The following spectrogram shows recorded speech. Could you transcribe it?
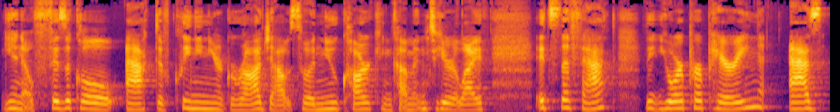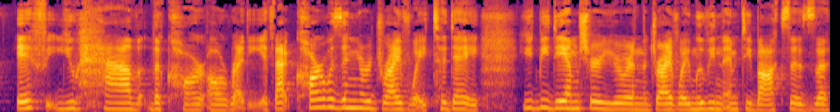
you know, physical act of cleaning your garage out so a new car can come into your life. It's the fact that you're preparing as if you have the car already. If that car was in your driveway today, you'd be damn sure you were in the driveway moving the empty boxes, the,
